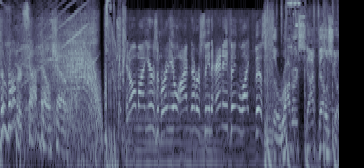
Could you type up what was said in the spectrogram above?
The Robert Scott Bell Show. In all my years of radio, I've never seen anything like this. The Robert Scott Bell Show.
